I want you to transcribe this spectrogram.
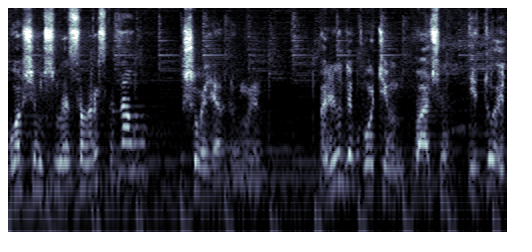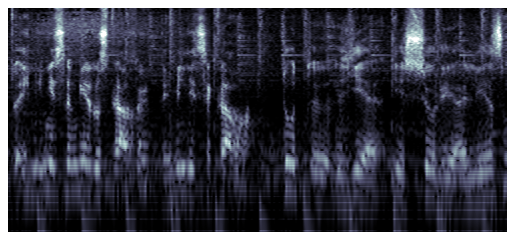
в общем, смисл розказав, що я думаю. А люди потім бачать і то, і то, і мені самі розказують, і мені цікаво. Тут е, є і сюрреалізм,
